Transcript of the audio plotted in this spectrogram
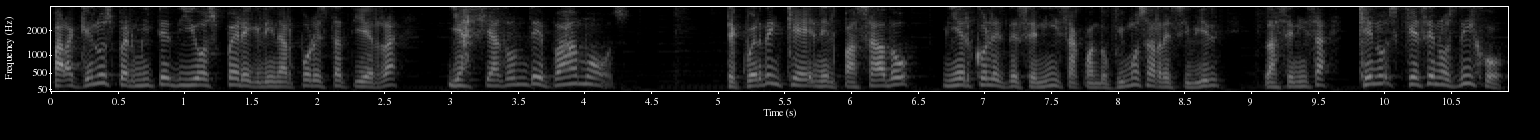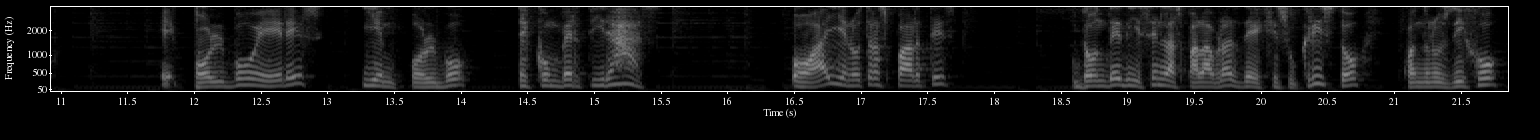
¿Para qué nos permite Dios peregrinar por esta tierra? ¿Y hacia dónde vamos? Recuerden que en el pasado miércoles de ceniza, cuando fuimos a recibir la ceniza, ¿qué, nos, qué se nos dijo? Eh, polvo eres y en polvo te convertirás. O hay en otras partes donde dicen las palabras de Jesucristo cuando nos dijo,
